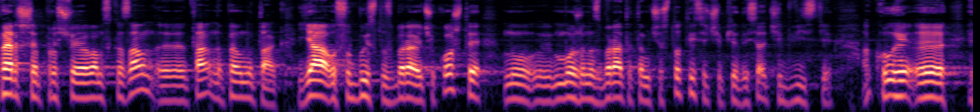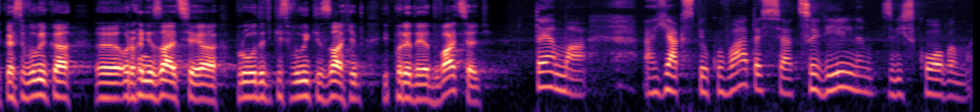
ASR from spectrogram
перше, про що я вам сказав, е, та напевно так. Я особисто збираючи кошти, ну можу назбирати там чи 100 тисяч, чи 50, чи 200. А коли е, якась велика е, організація проводить якийсь великий захід і передає 20, тема, е, як спілкуватися цивільним з військовими.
